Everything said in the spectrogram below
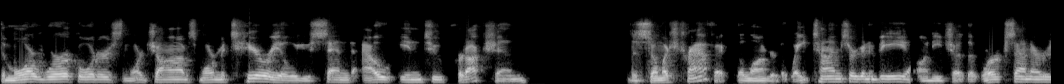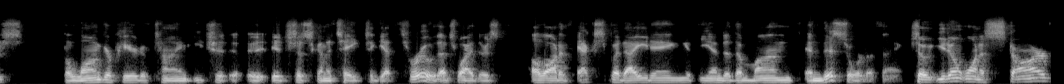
The more work orders, the more jobs, more material you send out into production, there's so much traffic. The longer the wait times are going to be on each of the work centers, the longer period of time each it's just going to take to get through. That's why there's a lot of expediting at the end of the month and this sort of thing. So you don't want to starve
